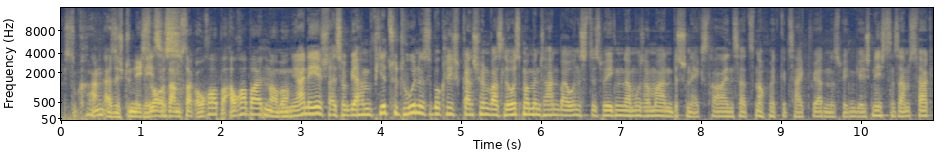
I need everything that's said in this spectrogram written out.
Bist du krank? Also ich tue nächste Woche Samstag auch, auch arbeiten, aber Ja, nee, also wir haben viel zu tun. Es ist wirklich ganz schön was los momentan bei uns. Deswegen, da muss auch mal ein bisschen extra Einsatz noch mit gezeigt werden. Deswegen gehe ich nächsten Samstag.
